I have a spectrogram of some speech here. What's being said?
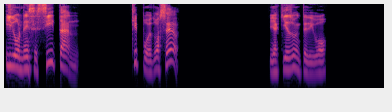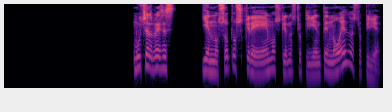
y lo necesitan. ¿Qué puedo hacer? Y aquí es donde te digo, muchas veces quien nosotros creemos que es nuestro cliente no es nuestro cliente.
